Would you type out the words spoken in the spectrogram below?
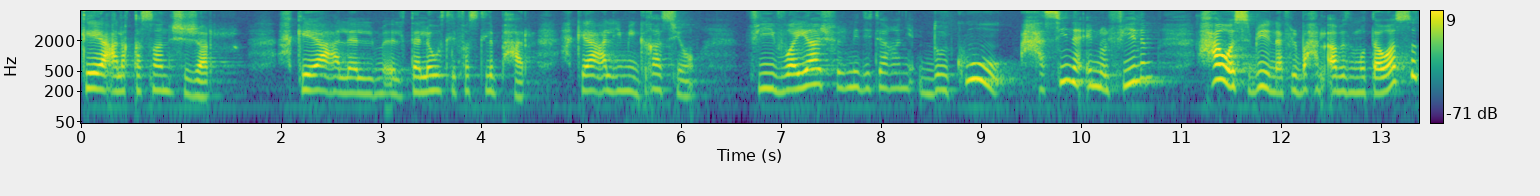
حكى على قصان الشجر حكى على التلوث لفصل البحر حكى على l'immigration في voyage في ال Méditerranée donc حسينا إنه الفيلم حوس بينا في البحر الأبيض المتوسط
